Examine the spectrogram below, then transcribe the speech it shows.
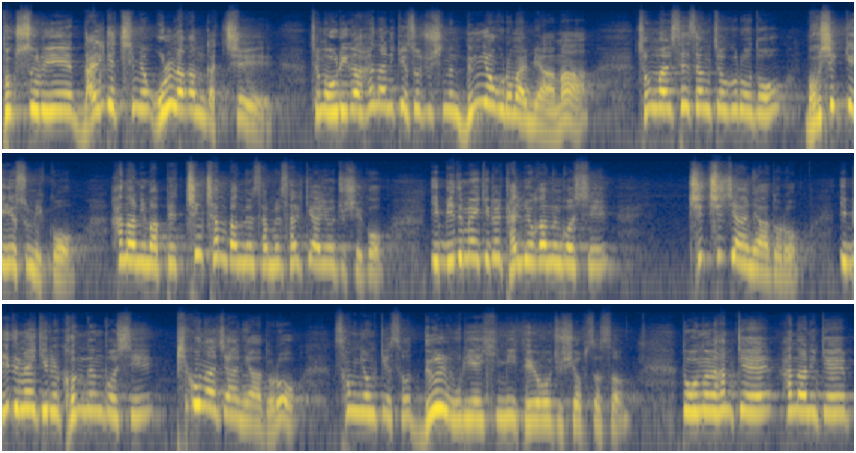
독수리의 날개치며 올라감 같이 정말 우리가 하나님께서 주시는 능력으로 말미암아 정말 세상적으로도 멋있게 예수 믿고 하나님 앞에 칭찬받는 삶을 살게 하여 주시고 이 믿음의 길을 달려가는 것이 지치지 아니하도록 이 믿음의 길을 걷는 것이 피곤하지 아니하도록 성령께서 늘 우리의 힘이 되어 주시옵소서. 또 오늘 함께 하나님께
